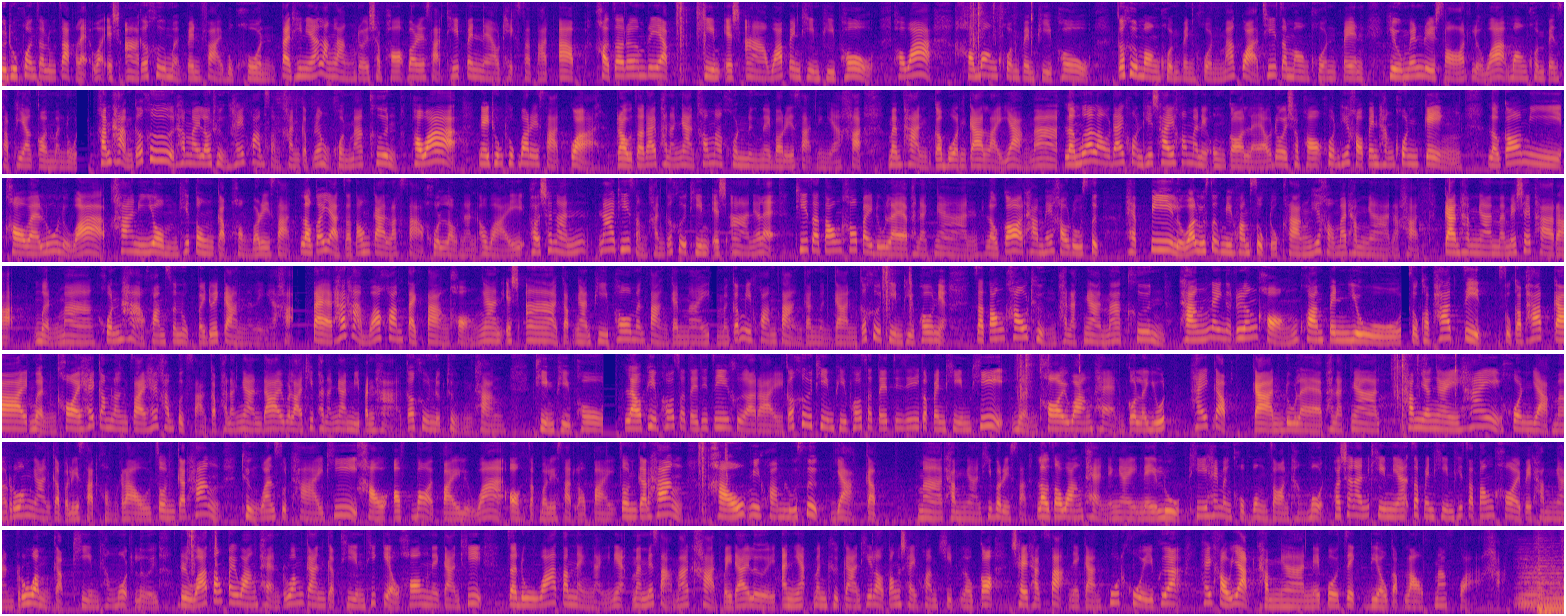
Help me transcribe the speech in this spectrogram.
คือทุกคนจะรู้จักแหละว่า HR ก็คือเหมือนเป็นฝ่ายบุคคล แต่ทีเนี้ยหลังๆ โดยเฉพาะบริษัทที่เป็นแนวเทคสตาร์ทอัพเขาจะเริ่มเรียก ทีม HR ว่าเป็นทีม People เพราะว่าเขามองคนเป็น People ก็คือมองคนเป็นคนมากกว่าที่จะมองคนเป็น Human Resource หรือว่ามองคนเป็นทรัพยากรมนุษย์คำถามก็คือทำไมเราถึงให้ความสำคัญกับเรื่องของคนมากขึ้น เพราะว่าในทุกๆ บริษัทกว่า เราจะได้พนักงานเข้ามาคนหนึ่งในบริษัทอย่างเงี้ยค่ะ มันผ่านกระบวนการหลายอย่างมาก แล้วเมื่อเราได้คนที่ใช่เข้ามาในองค์กรแล้ว โดยเฉพาะคนที่เขาเป็นทั้งคนเก่ง แล้วก็มี core value หรือว่าค่านิยมที่ตรงกับของบริษัท เราก็อยากจะต้องการรักษาคนเหล่านั้นเอาไว้ เพราะฉะนั้นหน้าที่สำคัญก็คือทีม HR เนี่ยแหละ ที่จะต้องเข้าไปดูแลพนักงาน แล้วก็ทำให้เขารู้สึกแฮปปี้หรือว่ารู้สึกมีความสุขทุกครั้งที่เขามาทำงานนะคะการทำงานมันไม่ใช่ภาระเหมือนมาค้นหาความสนุกไปด้วยกันอะไรอย่างเงี้ยค่ะแต่ถ้าถามว่าความแตกต่างของงาน HR กับงาน People มันต่างกันไหม มันก็มีความต่างกันเหมือนกัน ก็คือทีม People เนี่ยจะต้องเข้าถึงพนักงานมากขึ้น ทั้งในเรื่องของความเป็นอยู่ สุขภาพจิต สุขภาพกาย เหมือนคอยให้กำลังใจให้คำปรึกษากับพนักงานได้ เวลาที่พนักงานมีปัญหาก็คือนึกถึงทางทีม People แล้ว People Strategy คืออะไร ก็คือทีม People Strategy จะเป็นทีมที่เหมือนคอยวางแผนกลยุทธ์ ให้กับการดูแลพนักงานทำยังไงให้คนอยากมาร่วมงานกับบริษัทของเรา จนกระทั่งถึงวันสุดท้ายที่เขาออฟบอร์ดไป หรือว่าออกจากบริษัทเราไป จนกระทั่งเขามีความรู้สึกอยากกลับ มาทำงานที่บริษัท เราจะวางแผนยังไงในลูปที่ให้มันครบวงจรทั้งหมด เพราะฉะนั้นทีมนี้จะเป็นทีมที่จะต้องคอยไปทำงานร่วมกับทีมทั้งหมดเลย หรือว่าต้องไปวางแผนร่วมกันกับทีมที่เกี่ยวข้องในการที่จะดูว่าตำแหน่งไหนเนี่ยมันไม่สามารถขาดไปได้เลย อันนี้มันคือการที่เราต้องใช้ความคิดแล้วก็ใช้ทักษะในการพูดคุย เพื่อให้เขาอยากทำงานในโปรเจกต์เดียวกับเรามากกว่าค่ะ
